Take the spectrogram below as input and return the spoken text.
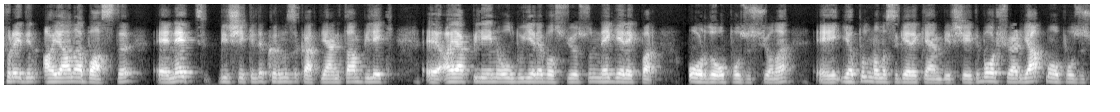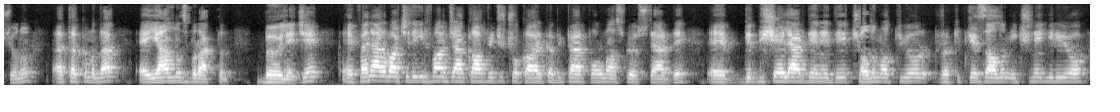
Fred'in ayağına bastı. E, net bir şekilde kırmızı kart. Yani tam bilek E, ayak bileğini olduğu yere basıyorsun. Ne gerek var orada o pozisyona? E, yapılmaması gereken bir şeydi. Boş ver yapma o pozisyonu. E, takımı da e, yalnız bıraktın böylece. E, Fenerbahçe'de İrfan Can Kahveci çok harika bir performans gösterdi. E, bir şeyler denedi. Çalım atıyor. Rakip ceza alanının içine giriyor.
